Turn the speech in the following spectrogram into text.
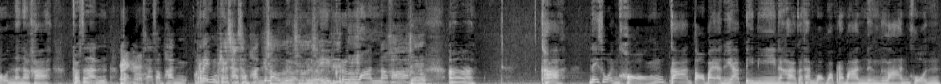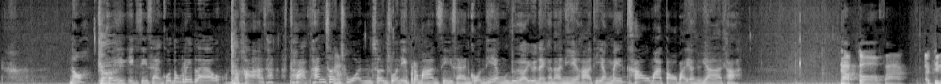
ต้นน่ะนะคะ เพราะฉะนั้นใช่ต้องครับประชาสัมพันธ์เร่งประชาสัมพันธ์กันแล้วใช่เหลือใช่เหลือใช่อีกรีบครึ่งนะวันนะคะ ครับ อ่าค่ะ ในส่วนของการต่อใบอนุญาตปีนี้นะคะ ก็ท่านบอกว่าประมาณ 1 ล้านคน เนาะใช่ก็อีกอีกสี่แสนคนต้องรีบแล้วนะคะอะถ้าฝากท่านเชิญชวนเชิญชวนอีกประมาณ4ี่แสนคนที่ยังเหลืออยู่ในขณะนี้ค่ะ ที่ยังไม่เข้ามาต่อใบอนุญาตค่ะ ครับก็ฝากถึง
